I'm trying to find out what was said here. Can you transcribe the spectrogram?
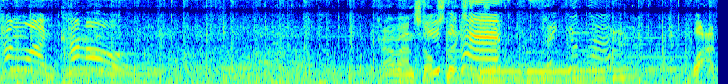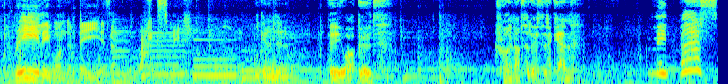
Come on, come on! Caravan stops Juicy next. pears! Slake your thirst. What I'd really want to be is a blacksmith. You gonna do it? Here you are, good. Try not to lose it again. Me pass!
